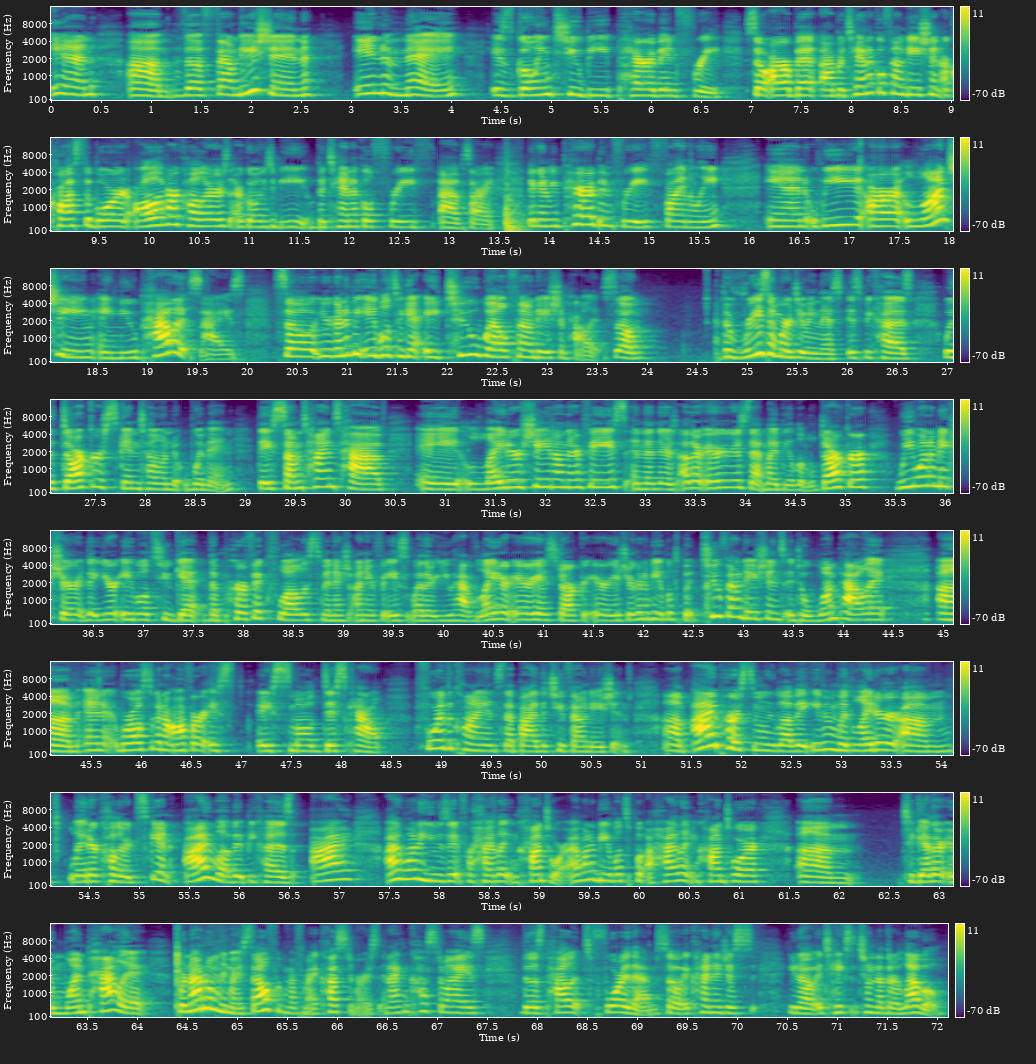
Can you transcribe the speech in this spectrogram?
and um, the foundation in May is going to be paraben free. So our, our botanical foundation across the board, all of our colors are going to be botanical free, uh, sorry, they're gonna be paraben free finally. And we are launching a new palette size. So you're gonna be able to get a Two Well foundation palette. So the reason we're doing this is because with darker skin toned women, they sometimes have a lighter shade on their face and then there's other areas that might be a little darker. We wanna make sure that you're able to get the perfect flawless finish on your face, whether you have lighter areas, darker areas, you're gonna be able to put two foundations into one palette. Um, and we're also gonna offer a, a small discount for the clients that buy the two foundations. Um, I personally love it, even with lighter, um, lighter colored skin. I love it because I, I want to use it for highlight and contour. I want to be able to put a highlight and contour um, together in one palette for not only myself, but for my customers. And I can customize those palettes for them. So it kind of just, you know, it takes it to another level.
